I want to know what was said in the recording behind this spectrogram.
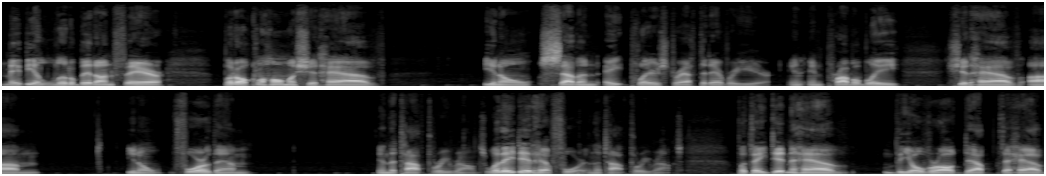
maybe a little bit unfair, but Oklahoma should have, you know, seven, eight players drafted every year, and, and probably should have, um, you know, four of them in the top three rounds. Well, they did have four in the top three rounds, but they didn't have the overall depth to have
